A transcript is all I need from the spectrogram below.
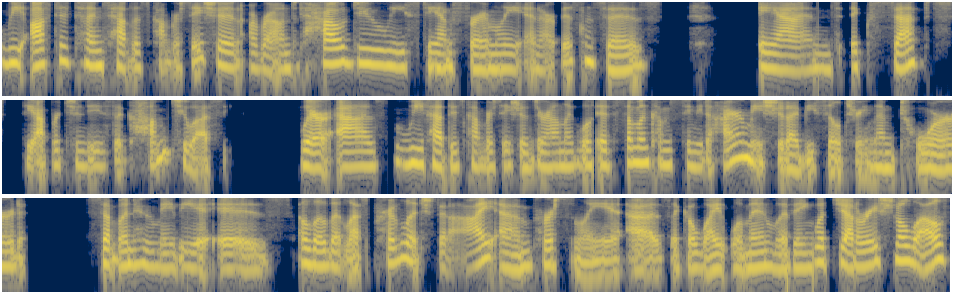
we oftentimes have this conversation around how do we stand firmly in our businesses and accept the opportunities that come to us. Whereas we've had these conversations around, like, well, if someone comes to me to hire me, should I be filtering them toward someone who maybe is a little bit less privileged than I am personally as like a white woman living with generational wealth.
